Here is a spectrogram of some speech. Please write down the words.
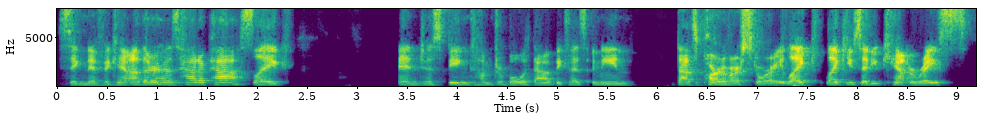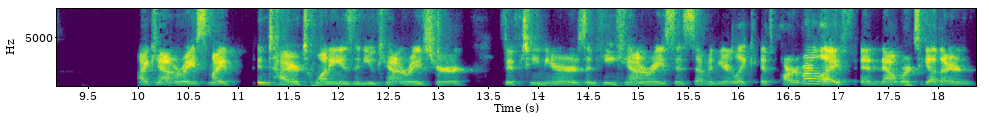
significant other has had a past like and just being comfortable with that because i mean that's part of our story. Like like you said you can't erase i can't erase my entire 20s and you can't erase your 15 years and he can't erase his 7 year like it's part of our life and now we're together and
